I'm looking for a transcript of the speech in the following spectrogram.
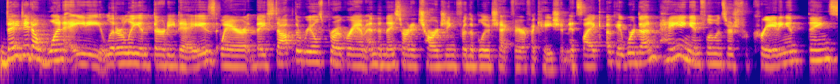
They did a 180 literally in 30 days where they stopped the Reels program and then they started charging for the blue check verification. It's like, okay, we're done paying influencers for creating things.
